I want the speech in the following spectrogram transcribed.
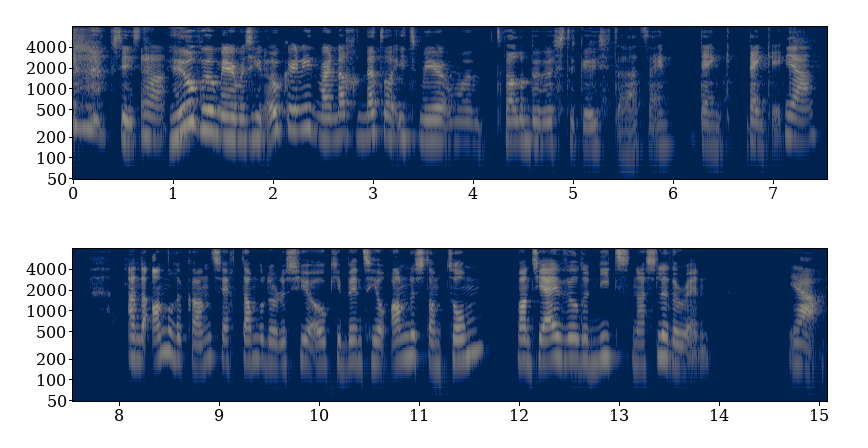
Precies. Ja. Heel veel meer misschien ook weer niet, maar nog net wel iets meer om het wel een bewuste keuze te laten zijn, denk, denk ik. ja. Aan de andere kant zegt Dumbledore dus hier ook, je bent heel anders dan Tom, want jij wilde niet naar Slytherin. Ja.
